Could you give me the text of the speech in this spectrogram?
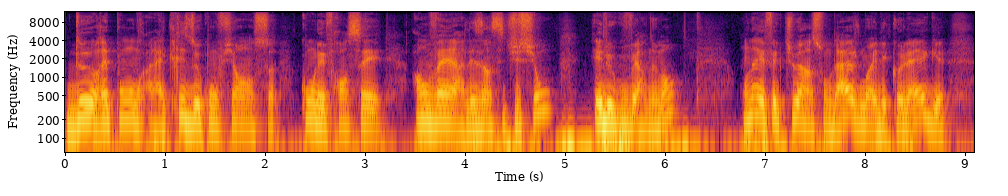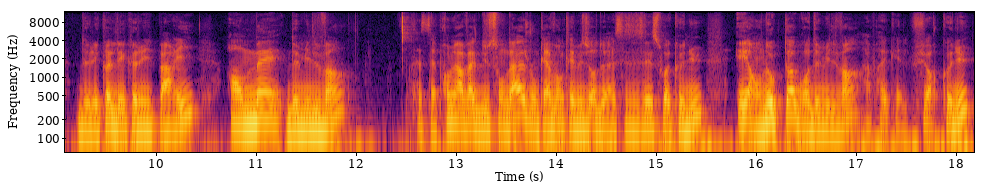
de répondre à la crise de confiance qu'ont les Français envers les institutions et le gouvernement, on a effectué un sondage, moi et des collègues de l'École d'économie de Paris, en mai 2020. C'est la première vague du sondage, donc avant que les mesures de la CCC soient connues, et en octobre 2020, après qu'elles furent connues.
